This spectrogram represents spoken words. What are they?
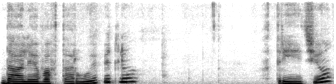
Далее во вторую петлю третью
